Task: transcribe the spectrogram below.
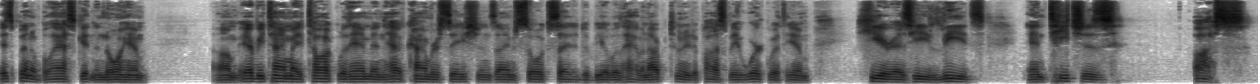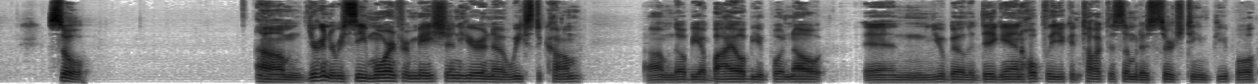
it's been a blast getting to know him. Um, every time I talk with him and have conversations, I'm so excited to be able to have an opportunity to possibly work with him here as he leads and teaches us. So, um, you're going to receive more information here in the weeks to come. Um, there'll be a bio being put out, and you'll be able to dig in. Hopefully, you can talk to some of the search team people,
